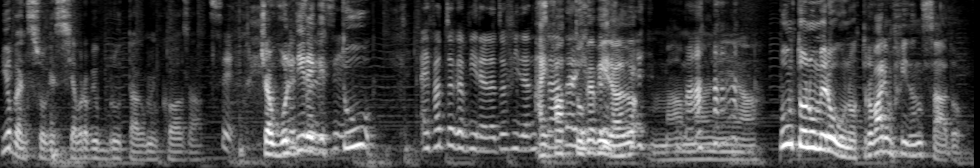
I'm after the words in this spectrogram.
Io penso che sia proprio brutta come cosa. Sì. Cioè, vuol Penso dire di che sì. tu Hai fatto capire alla tua fidanzata. hai fatto capire la tua... Mamma mia. Punto numero uno, trovare un fidanzato.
